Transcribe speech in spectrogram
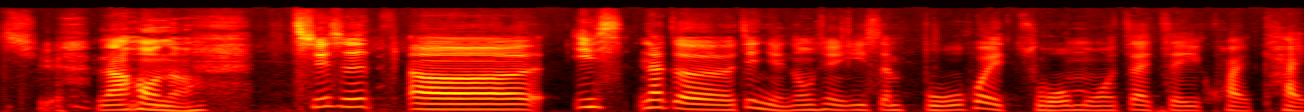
觉。然后呢？其实，呃，医那个健检中心的医生不会琢磨在这一块太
